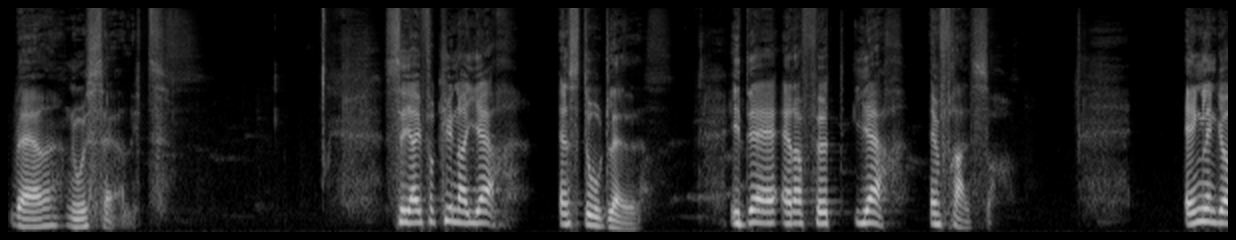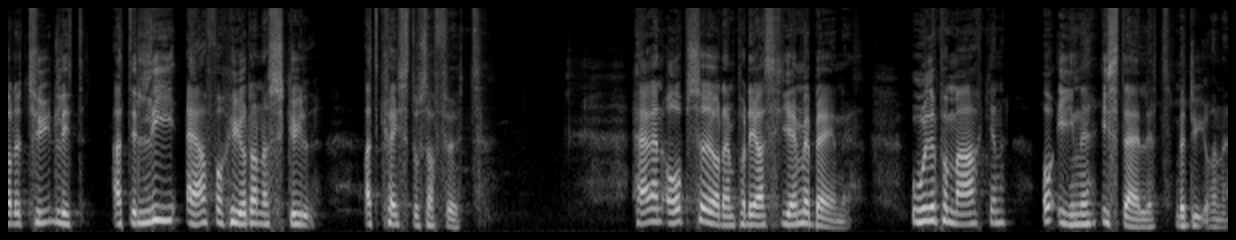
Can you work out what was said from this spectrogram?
være noget særligt. Så jeg forkynder jer en stor glæde. I dag er der født jer en frelser. Englen gør det tydeligt, at det lige er for hyrdernes skyld, at Kristus er født. Herren opsøger dem på deres hjemmebane, ude på marken og inde i stallet med dyrene.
